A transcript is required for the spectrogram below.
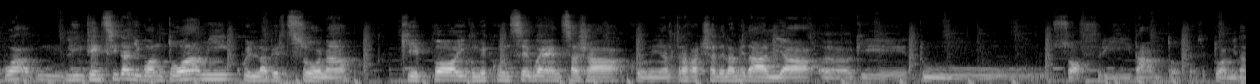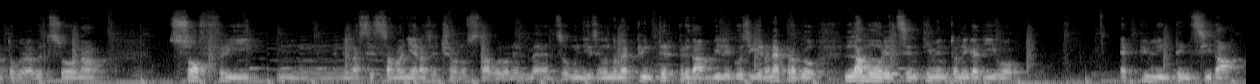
qua- l'intensità di quanto ami quella persona che poi come conseguenza ha come altra faccia della medaglia eh, che tu soffri tanto, cioè se tu ami tanto quella persona soffri mh, nella stessa maniera se c'è un ostacolo nel mezzo, quindi secondo me è più interpretabile così, che non è proprio l'amore il sentimento negativo, è più l'intensità.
